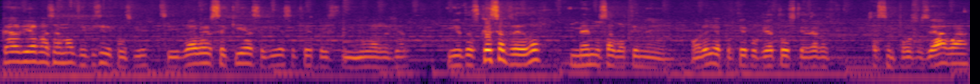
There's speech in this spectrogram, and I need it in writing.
Cada día va a ser más difícil de conseguir. Si va a haber sequía, sequía, sequía, pues no va a ya. Mientras que es alrededor, menos agua tiene Morelia. ¿Por qué? Porque ya todos que agarran, hacen pozos de agua,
